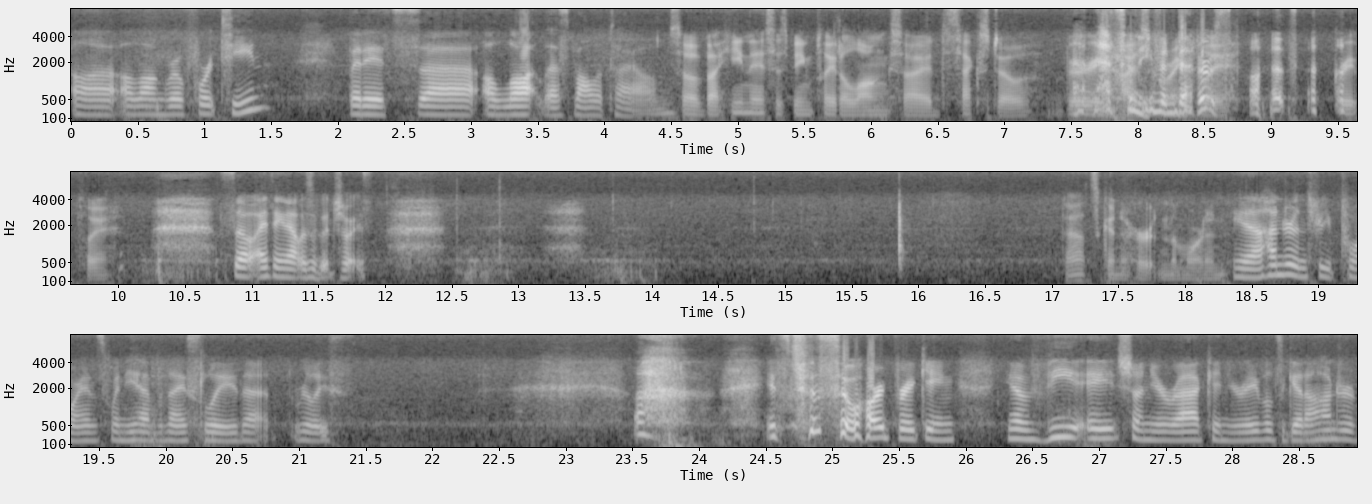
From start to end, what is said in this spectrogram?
uh, along row 14, but it's uh, a lot less volatile. So Vahines is being played alongside Sexto. Very That's high an even better play. spot. Great play. so I think that was a good choice. That's gonna hurt in the morning. Yeah, 103 points when you have a nice lead. That really. it's just so heartbreaking. You have VH on your rack and you're able to get 100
